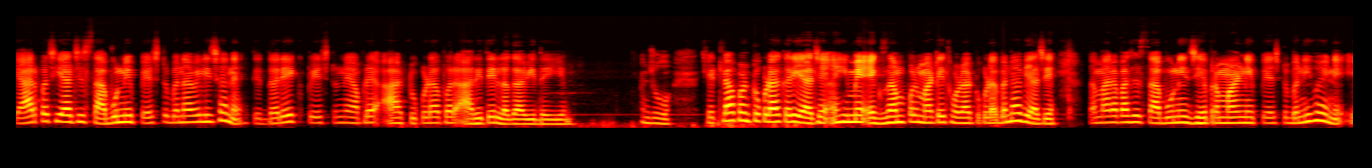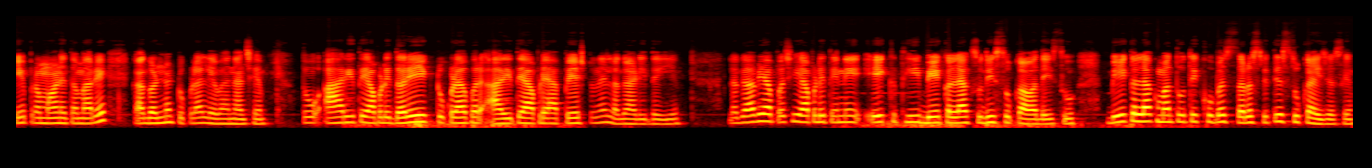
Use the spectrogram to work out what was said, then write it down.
ત્યાર પછી આ જે સાબુની પેસ્ટ બનાવેલી છે ને, તે દરેક પેસ્ટને આપણે આ ટુકડા પર આ રીતે લગાવી દઈએ. જુઓ, જેટલા પણ ટુકડા કર્યા છે, અહીં મેં એક્ઝામ્પલ માટે થોડા ટુકડા બનાવ્યા છે. તમારા પાસે સાબુની જે પ્રમાણની પેસ્ટ બની હોય ને, એ પ્રમાણે તમારે કાગળના ટુકડા લેવાના છે. તો આ રીતે આપણે દરેક ટુકડા પર આ રીતે આપણે આ પેસ્ટને લગાડી દઈએ. લગાવ્યા પછી આપણે તેને એકથી બે કલાક સુધી સુકાવા દઈશું. બે કલાકમાં તો તે ખૂબ જ સરસ રીતે સુકાઈ જશે.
